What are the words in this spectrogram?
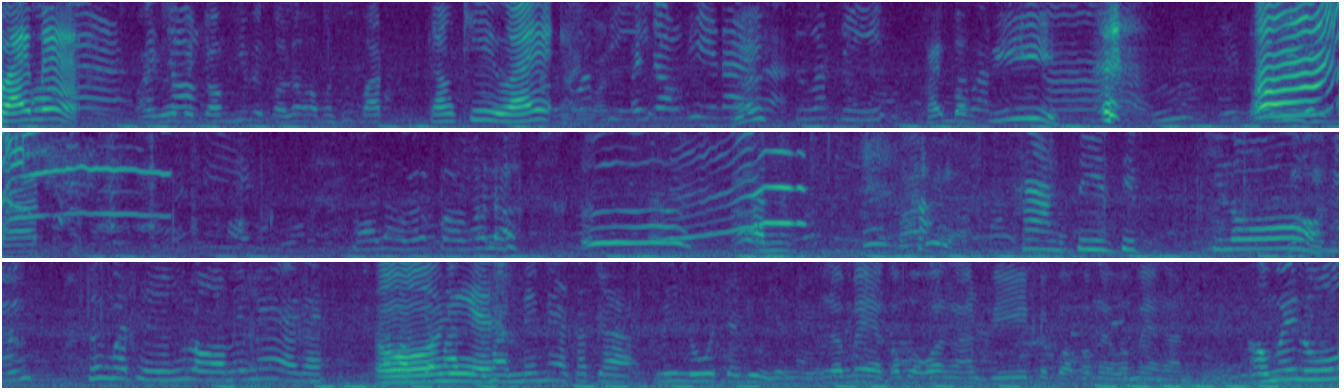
ไว้แม่ไปเลยไปจองที่ไปก่อนแล้วเอามาซื้อบัตรจองที่ไว้ไปจองที่ได้ฮะคือว่าสีใครบอกฟรีอ้าพอเราไม่บอกว่าเรามาด้วยเหรอห่าง40กิโลเพิ่งมาถึงรอแม่แม่ๆไง อ๋อถ้าเราจะมานี่ไง แต่วันแม่แม่ๆก็จะไม่รู้จะอยู่ยังไง แล้วแม่เขาบอกว่างานฟรีไปบอกเขาไงว่าแม่งานฟรีเอาไม่รู้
